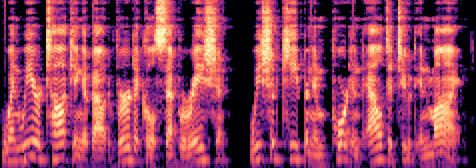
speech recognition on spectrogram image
When we are talking about vertical separation, we should keep an important altitude in mind.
